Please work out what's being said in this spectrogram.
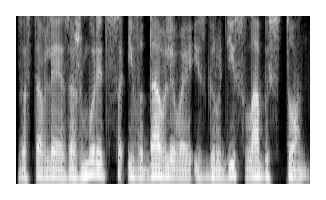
заставляя зажмуриться и выдавливая из груди слабый стон.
